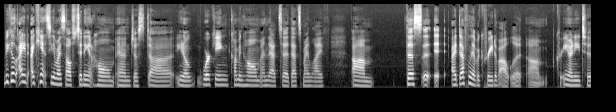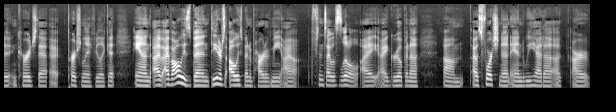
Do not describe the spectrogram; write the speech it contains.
because I I can't see myself sitting at home and just uh, you know working, coming home, and that's it. That's my life. Um, this it, it, I definitely have a creative outlet. Um, you know, I need to encourage that uh, personally. I feel like it, and I've I've always been theater's always been a part of me. I since I was little. I I grew up in a um, I was fortunate, and we had a, a our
